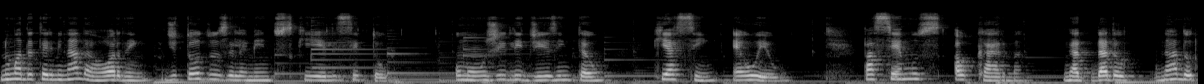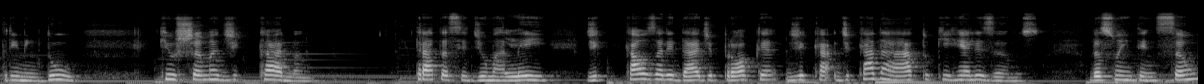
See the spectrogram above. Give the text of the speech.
numa determinada ordem de todos os elementos que ele citou. O monge lhe diz então que assim é o eu. Passemos ao karma, na, da, na doutrina hindu, que o chama de karma. Trata-se de uma lei de causalidade própria de, de cada ato que realizamos, da sua intenção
